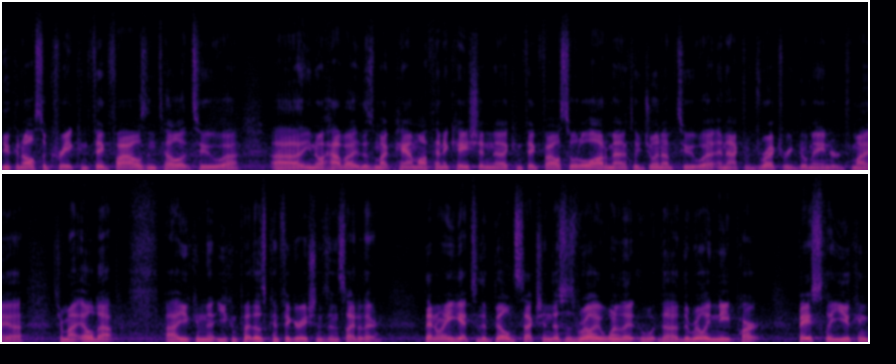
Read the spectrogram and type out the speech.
You can also create config files and tell it to, uh, you know, have a, this is my PAM authentication config file, so it'll automatically join up to an Active Directory domain or to my, to my LDAP. you, can, you can put those configurations inside of there. Then when you get to the build section, this is really one of the, the, the really neat part. Basically, you can,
